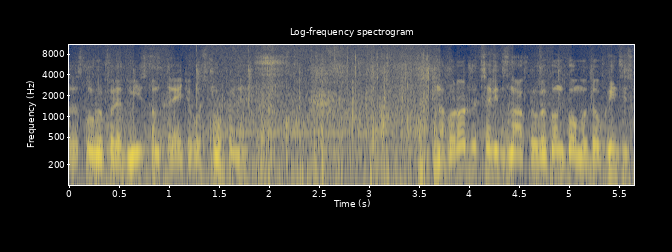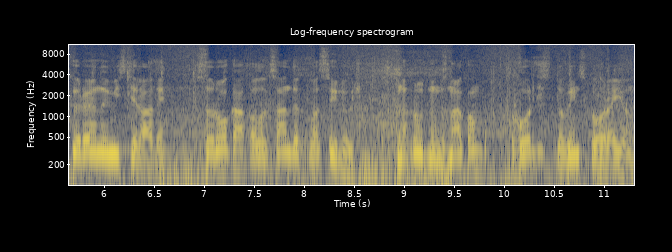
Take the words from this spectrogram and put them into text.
заслуги перед містом третього ступеня. Нагороджується відзнакою виконкому Довгинцівської районної міської ради Сорока Олександр Васильович. Нагрудним знаком гордість Довгинського району.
